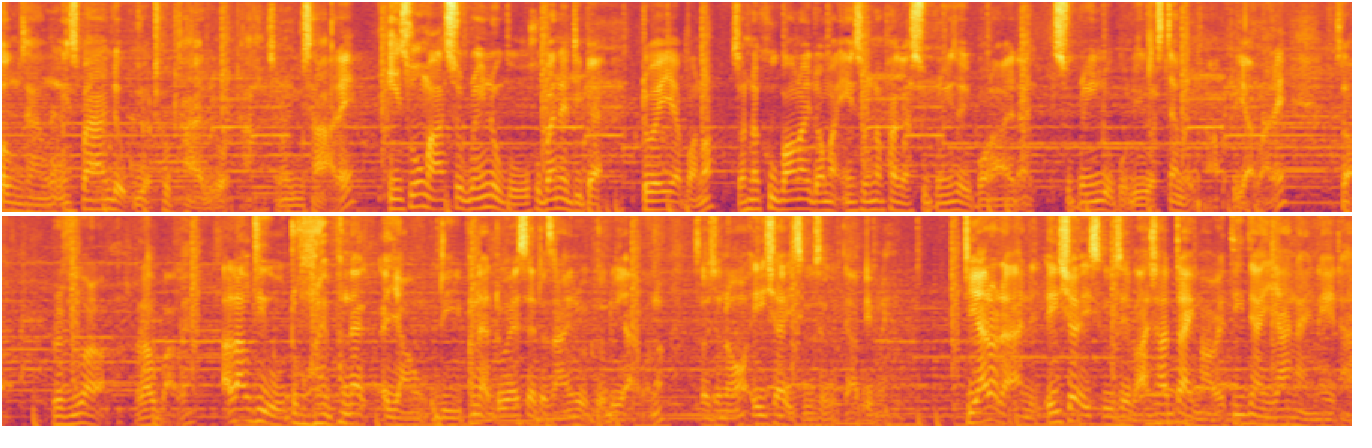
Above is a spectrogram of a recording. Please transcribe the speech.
ပုံစံကို inspire လုပ်ပြီးတော့ထုတ်ထားရလို့တော့ဒါကျွန်တော်ယူဆရတယ်။ insole မှာ Supreme logo ဟိုဘက်နဲ့ဒီဘက်တွဲရက်ပေါ့နော်။ဆိုတော့နှစ်ခုပေါင်းလိုက်တော့မှ insole နှစ်ဖက်က Supreme ဆိုပြီးပေါ်လာတဲ့ Supreme logo လေးကို stamp လုပ်ထားပြရပါတယ်။ဆိုတော့ review ကတော့တော့ပါပဲ။အဲ့လောက်ထိကိုတိုးတဲ့ဖက်နက်အယောင်ဒီဖက်နက်တွဲဆက် design လို့ပြောလို့ရပါတော့နော်။ဆိုတော့ကျွန်တော် Asia exclusive ကိုပြပေးမယ်။ ဒီကတော့ဒါ Asia exclusive အာရှတိုက်မှာပဲတီးတန့်ရနိုင်တဲ့ဒါ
